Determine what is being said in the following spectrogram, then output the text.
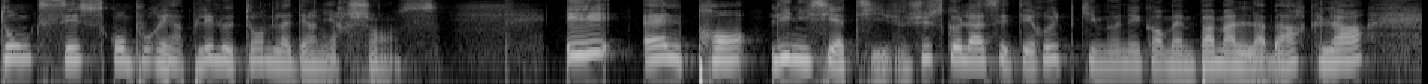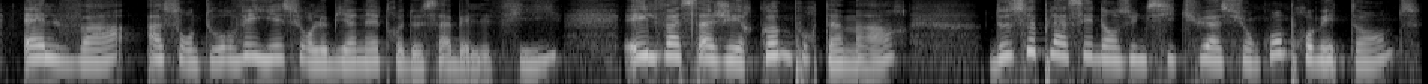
Donc, c'est ce qu'on pourrait appeler le temps de la dernière chance. Et elle prend l'initiative. Jusque-là, c'était Ruth qui menait quand même pas mal la barque. Là, elle va à son tour veiller sur le bien-être de sa belle-fille. Et il va s'agir, comme pour Tamar, de se placer dans une situation compromettante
